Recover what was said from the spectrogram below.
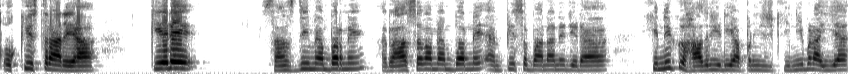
ਉਹ ਕਿਸ ਤਰ੍ਹਾਂ ਰਿਹਾ, ਕਿਹੜੇ ਸੰਸਦੀ ਮੈਂਬਰ ਨੇ, ਰਾਜ ਸਭਾ ਮੈਂਬਰ ਨੇ ਐਮਪੀ ਸਬਾਨਾ ਨੇ ਜਿਹੜਾ ਕਿੰਨੀ ਕੁ ਹਾਜ਼ਰੀ ਜਿਹੜੀ ਆਪਣੀ ਯਕੀਨੀ ਬਣਾਈ ਹੈ,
